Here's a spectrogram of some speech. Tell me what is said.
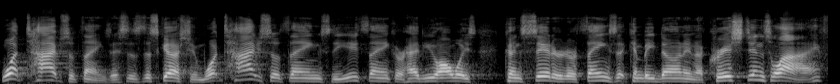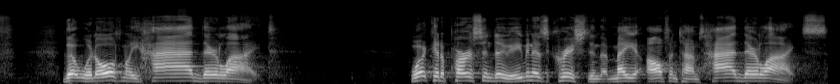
what types of things, this is discussion, what types of things do you think or have you always considered are things that can be done in a Christian's life that would ultimately hide their light? What could a person do, even as a Christian, that may oftentimes hide their lights?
